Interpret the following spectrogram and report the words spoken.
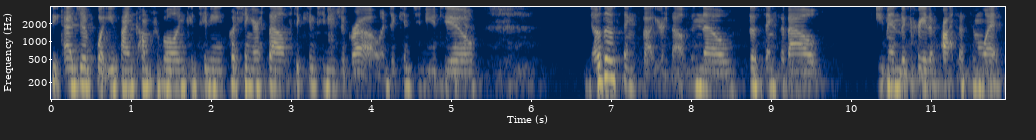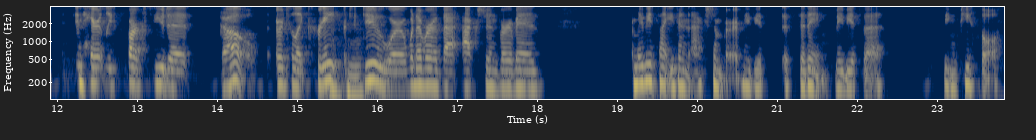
the edge of what you find comfortable and continuing pushing yourself to continue to grow and to continue to know those things about yourself and know those things about even the creative process and what inherently sparks you to go or to like create or to Mhm. do or whatever that action verb is. Or maybe it's not even an action verb. Maybe it's a sitting. Maybe it's a being peaceful.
